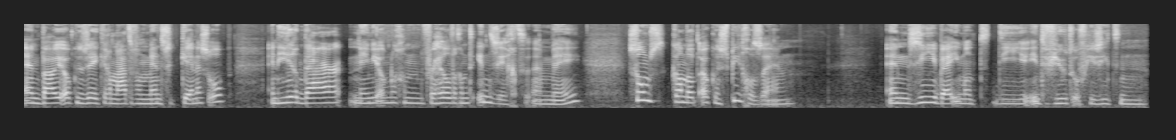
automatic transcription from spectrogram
En bouw je ook een zekere mate van mensenkennis op. En hier en daar neem je ook nog een verhelderend inzicht eh, mee. Soms kan dat ook een spiegel zijn. En zie je bij iemand die je interviewt of je ziet een,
